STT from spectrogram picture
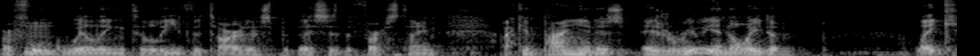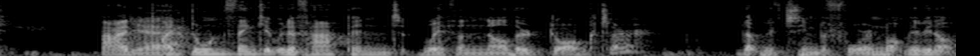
Or hmm. folk willing to leave the TARDIS, but this is the first time a companion is is really annoyed him. Like, and I I don't think it would have happened with another Doctor that we've seen before. Not maybe not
